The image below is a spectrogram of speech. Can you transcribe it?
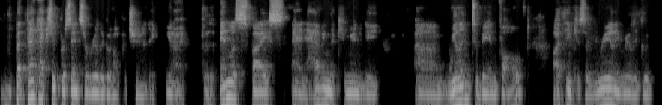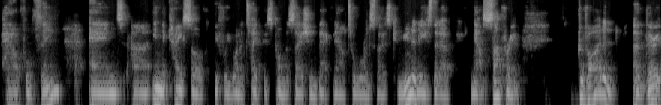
but that actually presents a really good opportunity. You know, for endless space and having the community um, willing to be involved, I think is a really, really good, powerful thing. And uh, in the case of, if we want to take this conversation back now towards those communities that are now suffering, provided a very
